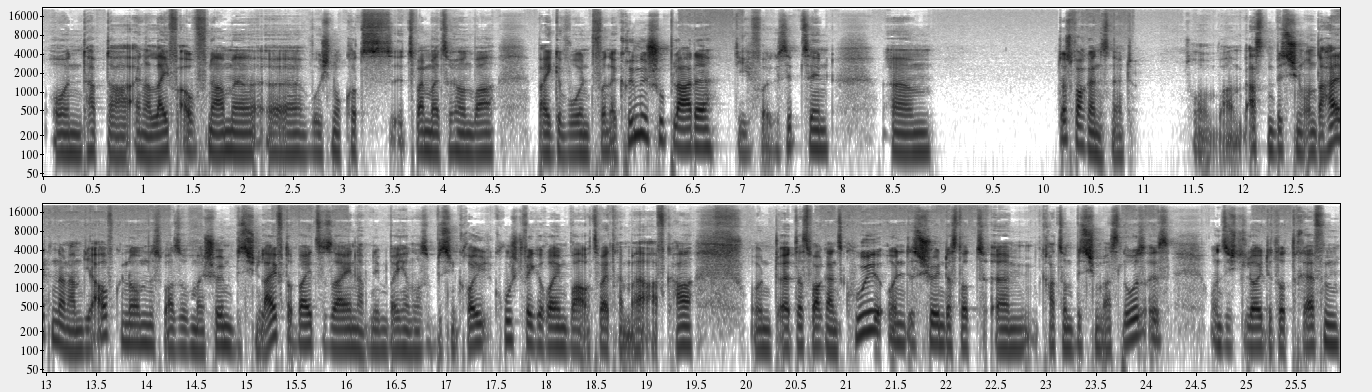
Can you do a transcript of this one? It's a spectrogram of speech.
und habe da einer Live-Aufnahme, äh, wo ich nur kurz zweimal zu hören war, beigewohnt von der Krümelschublade, die Folge 17. Ähm, das war ganz nett. War erst ein bisschen unterhalten, dann haben die aufgenommen. Es war so mal schön, ein bisschen live dabei zu sein. Habe nebenbei hier noch so ein bisschen Kruscht weggeräumt, war auch zwei, dreimal AFK. Und äh, das war ganz cool und es ist schön, dass dort ähm, gerade so ein bisschen was los ist und sich die Leute dort treffen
